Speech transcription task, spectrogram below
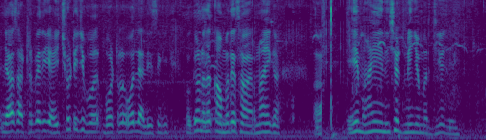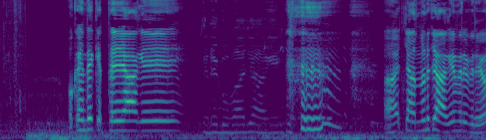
50 60 ਰੁਪਏ ਦੀ ਆਈ ਛੋਟੀ ਜੀ ਬੋਤਲ ਉਹ ਲੈ ਲਈ ਸੀਗੀ ਕਿਉਂਕਿ ਉਹਨਾਂ ਦਾ ਕੰਮ ਤੇ ਸਾਰਨਾ ਹੈਗਾ। ਇਹ ਮਾਂ ਇਹ ਨਹੀਂ ਛੱਡਣੀ ਜੋ ਮਰਜ਼ੀ ਹੋ ਜਾਏ। ਉਹ ਕਹਿੰਦੇ ਕਿੱਥੇ ਆ ਗਏ? ਤੇਰੇ ਗੋਵਾ ਚ ਆ ਗਏ। ਆ ਚਾਨਣ ਚ ਆ ਗਏ ਮੇਰੇ ਵੀਰੋ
